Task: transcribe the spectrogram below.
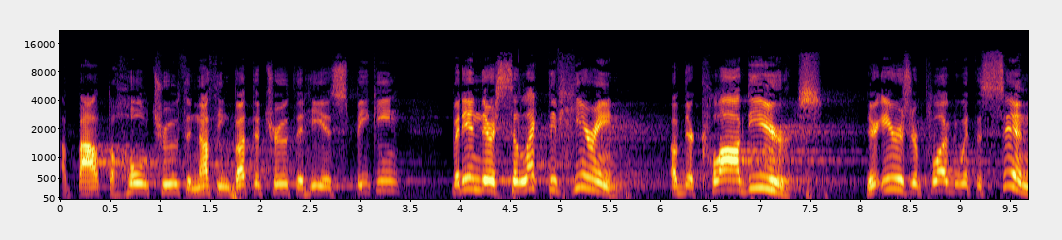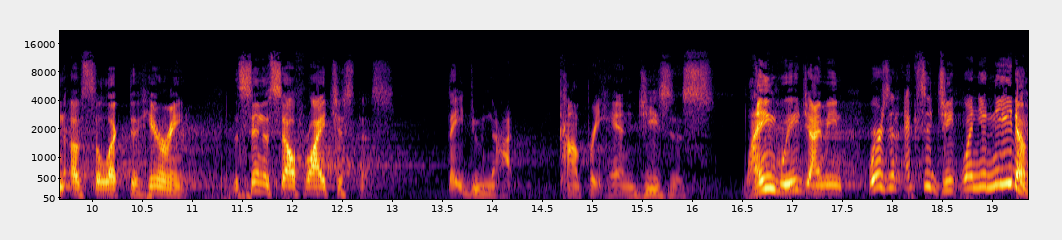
about the whole truth and nothing but the truth that he is speaking, but in their selective hearing of their clogged ears. Their ears are plugged with the sin of selective hearing the sin of self righteousness. They do not comprehend Jesus' language. I mean, where's an exegete when you need him?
